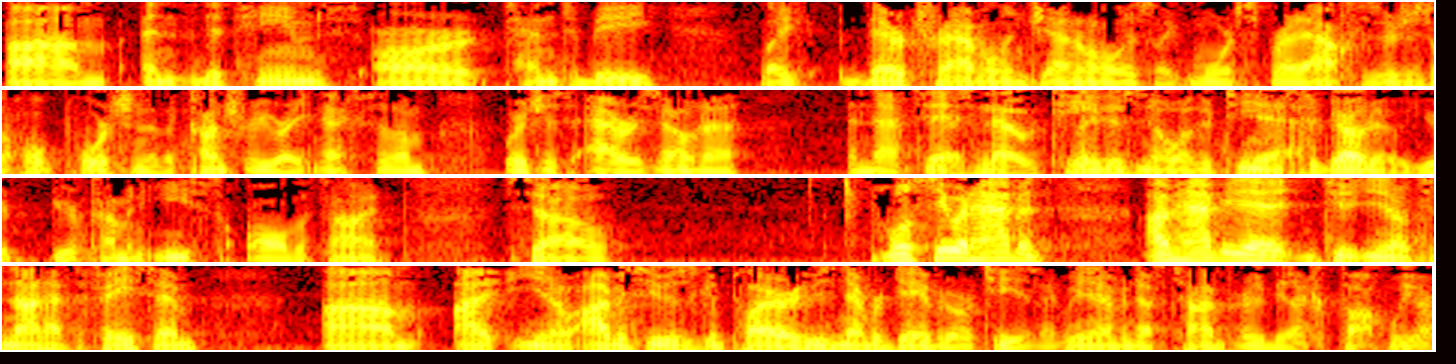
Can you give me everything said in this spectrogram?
Um, and the teams are tend to be like their travel in general is like more spread out because there's just a whole portion of the country right next to them where it's just Arizona and that's There's it. no Like there's no other teams Yeah. to go to. You're you're coming east all the time. So we'll see what happens. I'm happy to, to you know to not have to face him. Um, I, you know, obviously he was a good player. He was never David Ortiz. Like we didn't have enough time for him to be like, "Fuck, we are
